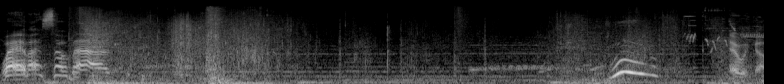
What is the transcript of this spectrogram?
Why am I so bad? Woo! There we go.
